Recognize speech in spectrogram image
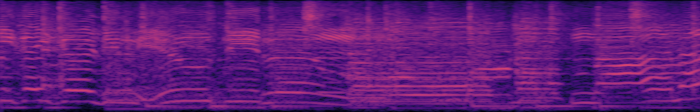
சிகைகளின் எழுதிரம் நானா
